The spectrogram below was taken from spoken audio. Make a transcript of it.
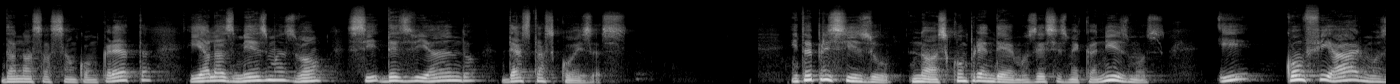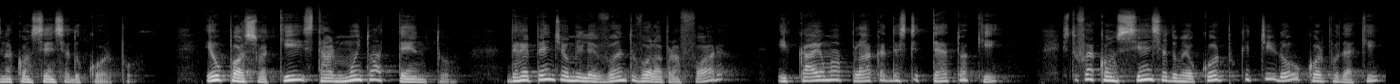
da nossa ação concreta e elas mesmas vão se desviando destas coisas. Então é preciso nós compreendermos esses mecanismos e confiarmos na consciência do corpo. Eu posso aqui estar muito atento. De repente eu me levanto, vou lá para fora e cai uma placa deste teto aqui. Isto foi a consciência do meu corpo que tirou o corpo daqui.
